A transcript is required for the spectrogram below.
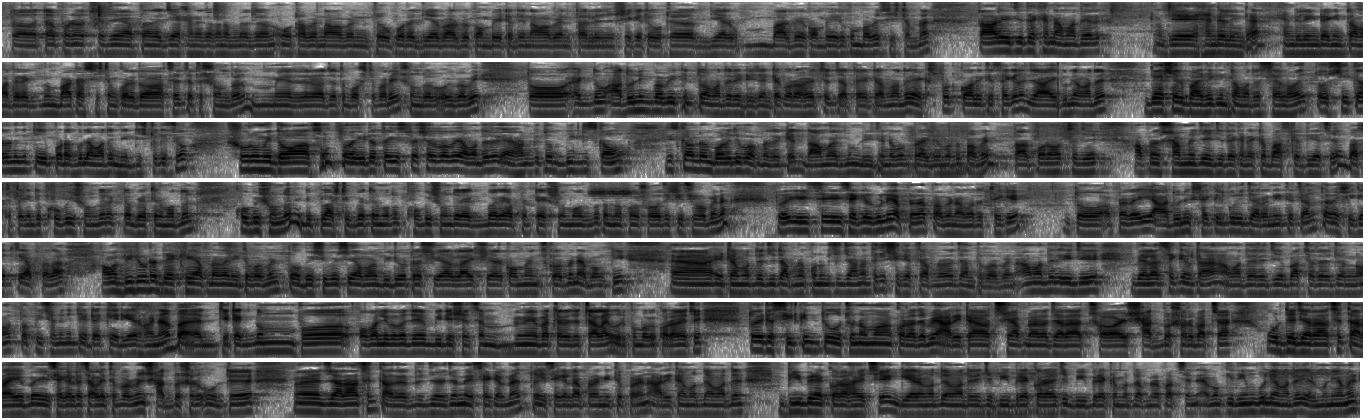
তো তারপরে হচ্ছে যে আপনারা যে এখানে যখন আপনারা যখন উঠাবেন, নামাবেন, তো উপরে গিয়ার বাড়বে, কমবে, এটা দিয়ে নামাবেন, তাহলে সেক্ষেত্রে উঠে গিয়ার বাড়বে, কমবে, এরকমভাবে সিস্টেমটা তো আর এই যে দেখেন, আমাদের যে হ্যান্ডেলিংটা হ্যান্ডেলিংটা কিন্তু আমাদের একদম বাঁকা সিস্টেম করে দেওয়া আছে, যাতে সুন্দর মেয়েরা যাতে বসতে পারে, সুন্দর ওইভাবে। তো একদম আধুনিকভাবেই কিন্তু আমাদের এই ডিজাইনটা করা হয়েছে, যাতে এটা আমাদের এক্সপোর্ট কোয়ালিটি সাইকেল যা এগুলি আমাদের দেশের বাইরে কিন্তু আমাদের সেল হয়। তো সেই কারণে কিন্তু এই প্রোডাক্টগুলো আমাদের নির্দিষ্ট কিছু শোরুমে দেওয়া আছে। তো এটাতে স্পেশালভাবে আমাদের এখন কিন্তু বিগ ডিসকাউন্ট ডিসকাউন্ট আমি বলে দিব আপনাদেরকে, দামও একদম রিজনেবল প্রাইসের মধ্যে পাবেন। তারপরে হচ্ছে যে আপনার সামনে যে এই যে দেখেন একটা বাস্কেট দিয়েছে বাস্কেটটা কিন্তু খুবই সুন্দর একটা ব্যাথের মতন, খুবই সুন্দর, এটি প্লাস্টিক বেতের মতন, খুবই সুন্দর, একবারে আপনার ট্যাক্সি মজবুত, আপনার কোনো সহজে কিছু হবে না। তো এই এই সাইকেলগুলি আপনারা পাবেন আমাদের থেকে। তো আপনারা এই আধুনিক সাইকেলগুলি যারা নিতে চান, তারা সেক্ষেত্রে আপনারা আমার ভিডিওটা দেখে আপনারা নিতে পারবেন। তো বেশি বেশি আমার ভিডিওটা শেয়ার লাইক শেয়ার কমেন্টস করবেন এবং কি এটার মধ্যে যদি আপনার কোনো কিছু জানা থাকে, সেক্ষেত্রে আপনারা জানতে পারবেন। আমাদের এই যে বেলা সাইকেলটা, আমাদের যে বাচ্চাদের জন্য, তো পিছনে কিন্তু এটা ক্যারিয়ার হয় না বা যেটা একদম প্রবালিভাবে যে বিদেশে বাচ্চারা যে চালায়, ওরকমভাবে করা হয়েছে। তো এটা সিট কিন্তু উঁচুনামা করা যাবে। আর এটা হচ্ছে আপনারা যারা ছয়, সাত বছর বাচ্চা উর্ধে যারা আছে তারা এই সাইকেলটা চালাতে পারবেন। সাত বছর ঊর্ধ্বে যারা আছেন তাদের জন্য এই সাইকেলটা। তো এই সাইকেলটা আপনারা নিতে পারেন। আর এটার মধ্যে আমাদের বি ব্রেক করা হয়েছে। গিয়ারের মধ্যে আমাদের যে বি ব্রেক করা হয়েছে বি ব্রেকের মধ্যে আপনারা পাচ্ছেন। এবং কি রিমগুলি আমাদের অ্যালুমিনিয়ামের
